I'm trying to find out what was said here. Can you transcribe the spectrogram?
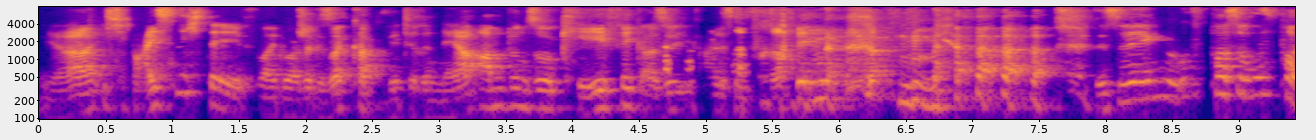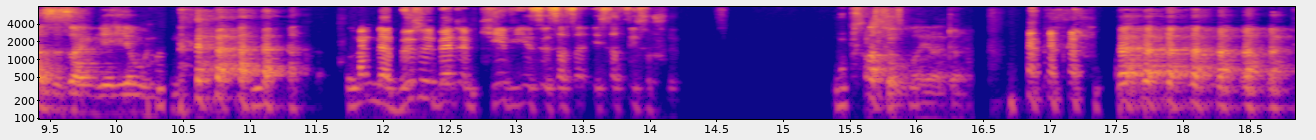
Ja, ich weiß nicht, Dave, weil du hast ja gesagt gehabt, Veterinäramt und so, Käfig, also alles im Freien. Deswegen aufpasse, aufpasse, sagen wir hier unten. Solange der Büsselbett im Kiwi ist, ist das, ist das nicht so schlimm. Ups, Ach so, ja, dann.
